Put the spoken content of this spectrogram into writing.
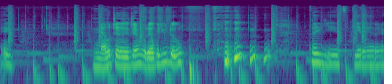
Hey, no judging, whatever you do. but yes, get at her.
